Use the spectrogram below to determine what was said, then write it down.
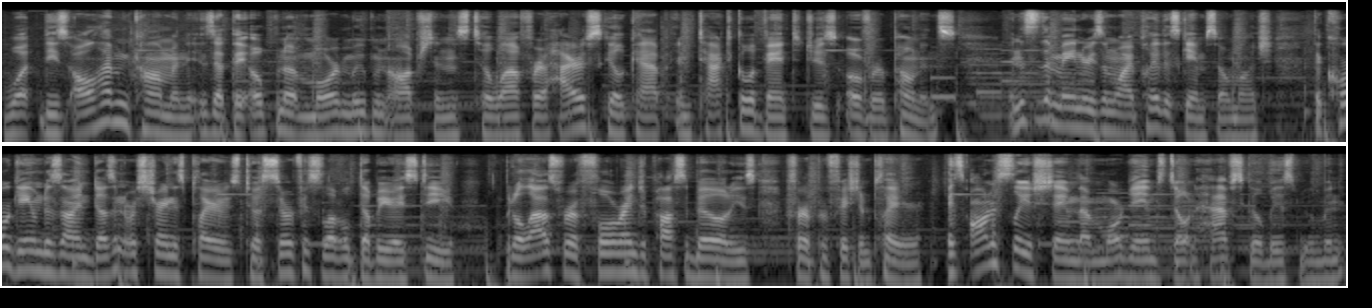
What these all have in common is that they open up more movement options to allow for a higher skill cap and tactical advantages over opponents. And this is the main reason why I play this game so much. The core game design doesn't restrain its players to a surface level WASD, but allows for a full range of possibilities for a proficient player. It's honestly a shame that more games don't have skill based movement,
